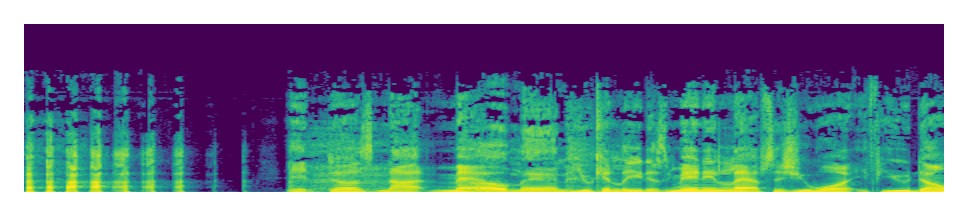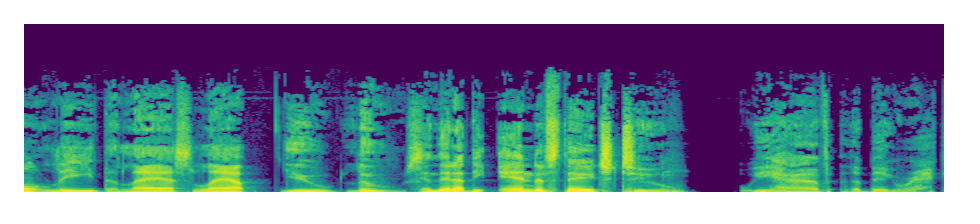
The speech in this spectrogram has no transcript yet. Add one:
it does not matter. Oh man, you can lead as many laps as you want. If you don't lead the last lap, you lose. And then at the end of stage two, we have the big wreck.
